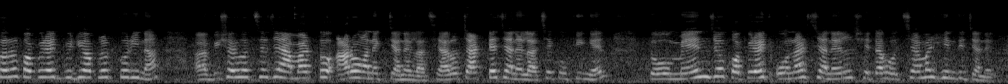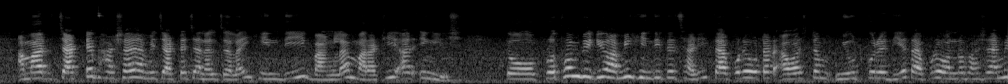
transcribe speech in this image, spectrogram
কারোর কপিরাইট ভিডিও আপলোড করি না। বিষয় হচ্ছে যে আমার তো আরও অনেক চ্যানেল আছে আরও চারটে চ্যানেল আছে কুকিংয়ের তো মেন যে কপিরাইট ওনার চ্যানেল সেটা হচ্ছে আমার হিন্দি চ্যানেল আমার চারটে ভাষায় আমি চারটে চ্যানেল চালাই, হিন্দি, বাংলা, মারাঠি আর ইংলিশ। তো প্রথম ভিডিও আমি হিন্দিতে ছাড়ি, তারপরে ওটার আওয়াজটা মিউট করে দিয়ে তারপরে অন্য ভাষায় আমি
